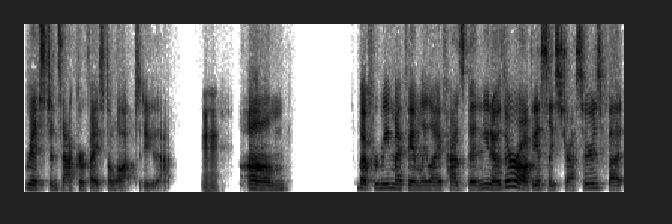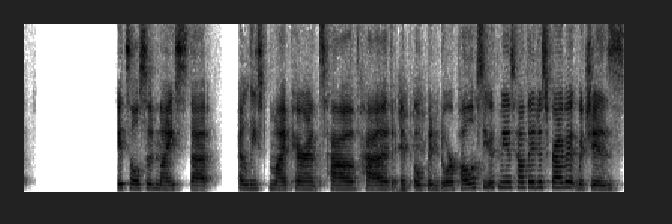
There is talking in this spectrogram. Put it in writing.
risked and sacrificed a lot to do that. Mhm. Um, but for me, my family life has been, you know, there are obviously stressors, but it's also nice that at least my parents have had an open door policy with me, is how they describe it, which is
